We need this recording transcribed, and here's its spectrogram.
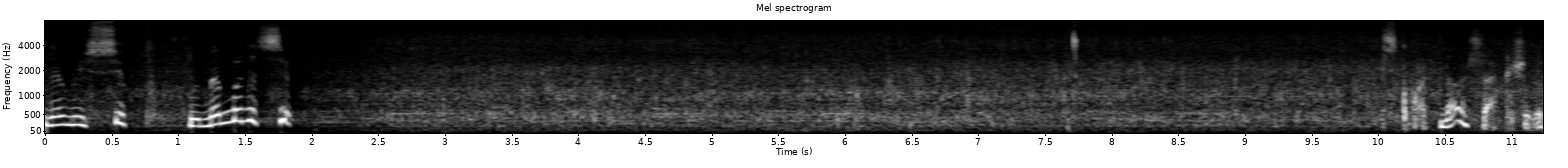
Then we sip. Remember the sip. It's quite nice, actually.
